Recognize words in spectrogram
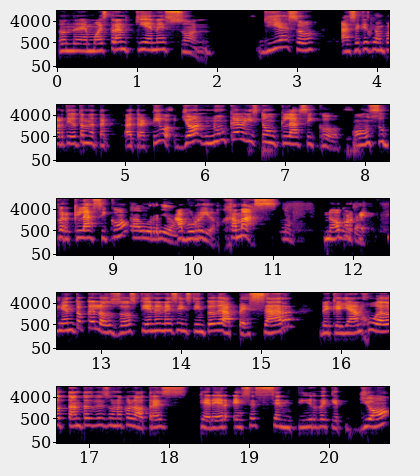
donde demuestran quiénes son. Y eso hace que sea un partido tan atractivo. Yo nunca he visto un clásico o un super clásico aburrido. Aburrido, jamás. No, no porque siento que los dos tienen ese instinto de a pesar de que ya han jugado tantas veces una con la otra, es querer ese sentir de que yo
